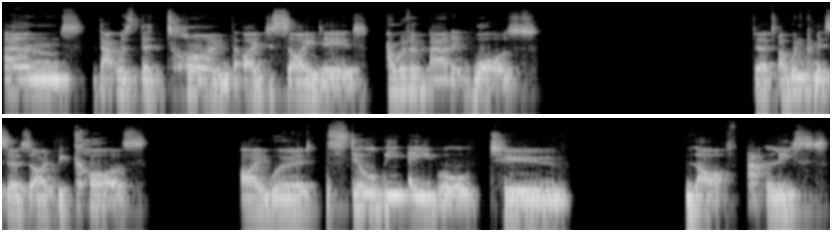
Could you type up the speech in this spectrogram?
And that was the time that I decided, however bad it was, that I wouldn't commit suicide because I would still be able to laugh at least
